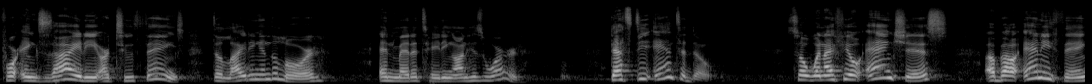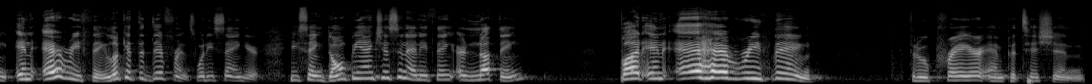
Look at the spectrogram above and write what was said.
for anxiety are two things delighting in the Lord and meditating on his word. That's the antidote. So when I feel anxious about anything, in everything, look at the difference, what he's saying here. He's saying, don't be anxious in anything or nothing, but in everything through prayer and petition.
